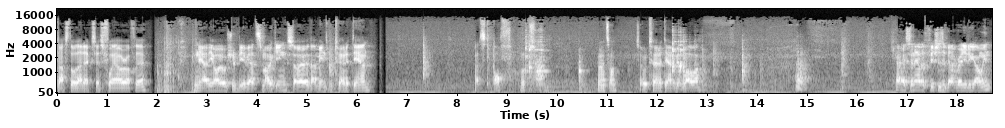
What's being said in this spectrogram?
dust all that excess flour off there. Now the oil should be about smoking, so that means we'll turn it down. That's off. Whoops. That's on. So we'll turn it down a bit lower. Okay, so now the fish is about ready to go in.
